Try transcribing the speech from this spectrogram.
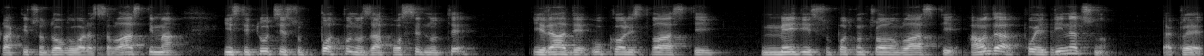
praktično dogovora sa vlastima, institucije su potpuno zaposednute i rade u korist vlasti, mediji su pod kontrolom vlasti, a onda pojedinačno, dakle,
